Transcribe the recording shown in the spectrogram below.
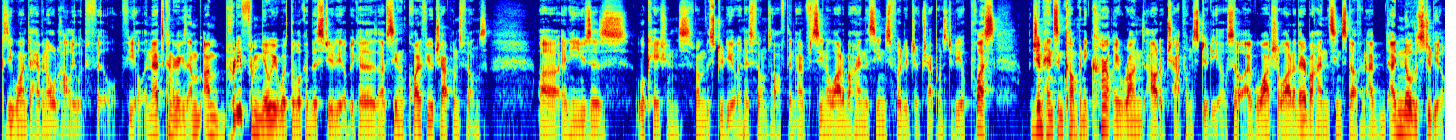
because he wanted to have an old Hollywood feel. Feel, and that's kind of great. Cause I'm I'm pretty familiar with the look of this studio because I've seen quite a few of Chaplin's films, uh, and he uses locations from the studio in his films often. I've seen a lot of behind the scenes footage of Chaplin Studio. Plus, Jim Henson Company currently runs out of Chaplin Studio, so I've watched a lot of their behind the scenes stuff, and I I know the studio.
